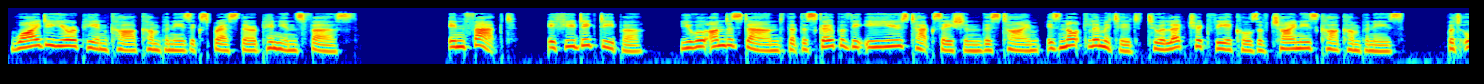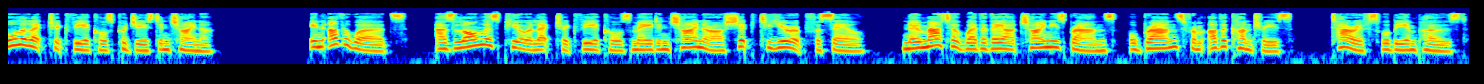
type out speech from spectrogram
Why do European car companies express their opinions first? In fact, if you dig deeper, you will understand that the scope of the EU's taxation this time is not limited to electric vehicles of Chinese car companies, but all electric vehicles produced in China. In other words, as long as pure electric vehicles made in China are shipped to Europe for sale, no matter whether they are Chinese brands or brands from other countries, tariffs will be imposed.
